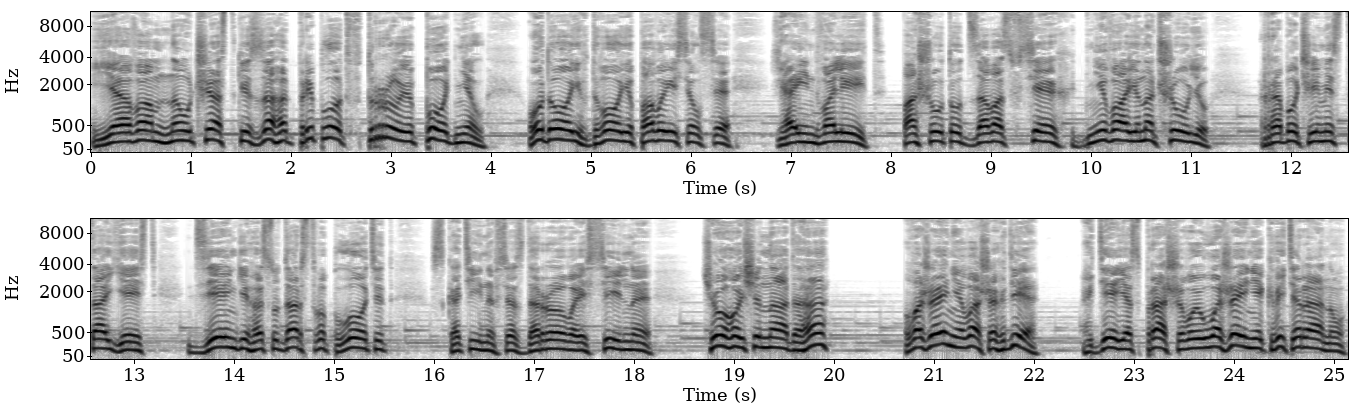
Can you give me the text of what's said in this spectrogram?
«Я вам на участке за год приплод втрое поднял!» Удой вдвое повысился. Я инвалид. Пашу тут за вас всех, дневаю ночую. Рабочие места есть, деньги государство платит. Скотина вся здоровая, сильная. Чего еще надо, а? Уважение ваше где? Где, я спрашиваю, уважение к ветерану?»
